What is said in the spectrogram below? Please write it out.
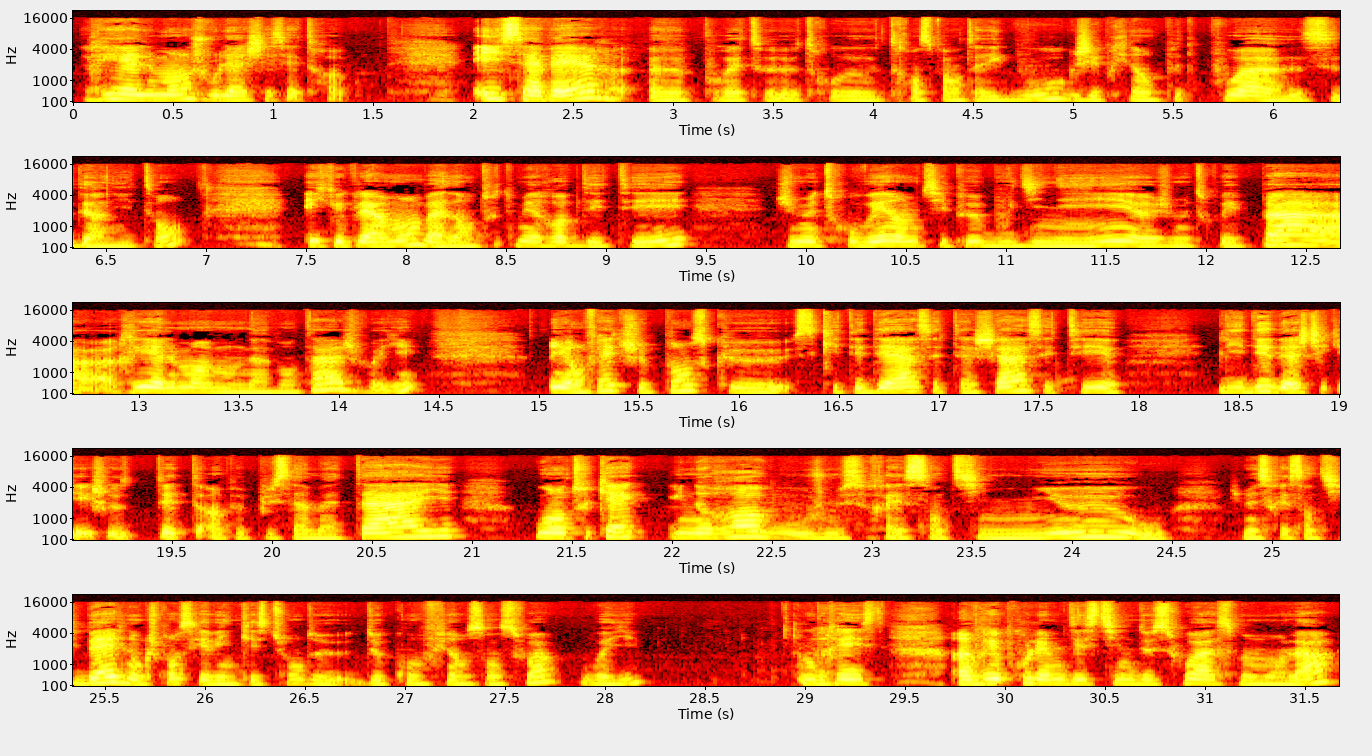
réellement je voulais acheter cette robe? Et il s'avère, euh, pour être euh, trop transparente avec vous, que j'ai pris un peu de poids ce dernier temps et que clairement, bah, dans toutes mes robes d'été, je me trouvais un petit peu boudinée, je me trouvais pas réellement à mon avantage, vous voyez? Et en fait, je pense que ce qui était derrière cet achat, c'était l'idée d'acheter quelque chose peut-être un peu plus à ma taille, ou en tout cas une robe où je me serais sentie mieux, ou je me serais sentie belle. Donc je pense qu'il y avait une question de, confiance en soi, vous voyez. Un vrai, problème d'estime de soi à ce moment-là.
